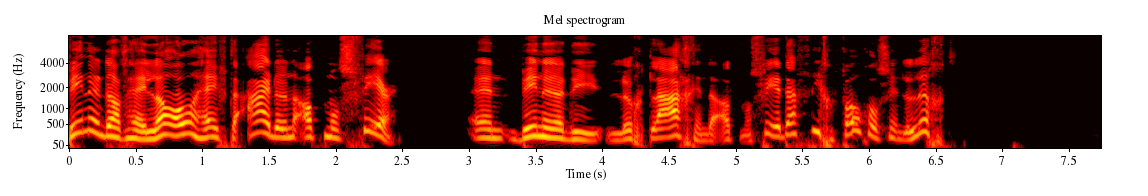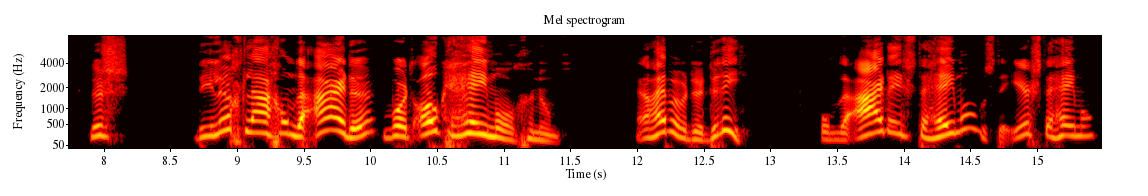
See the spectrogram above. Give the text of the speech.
binnen dat heelal heeft de aarde een atmosfeer. En binnen die luchtlaag in de atmosfeer, daar vliegen vogels in de lucht. Dus die luchtlaag om de aarde wordt ook hemel genoemd. En dan hebben we er drie. Om de aarde is de hemel, is de eerste hemel.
